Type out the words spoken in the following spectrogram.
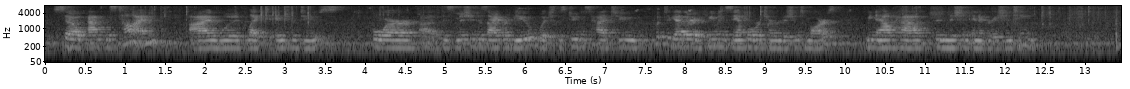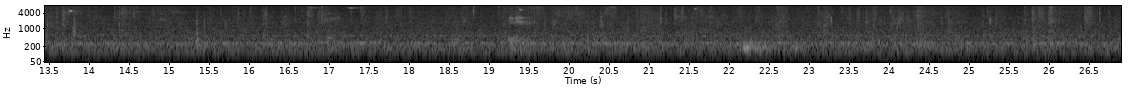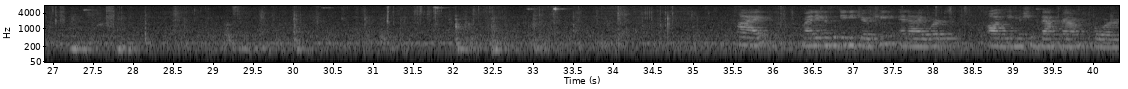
So at this time, I would like to introduce for uh, this mission design review, which the students had to put together a human sample return mission to Mars. We now have the mission integration team. My name is Aditi Joshi, and I worked on the mission background for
